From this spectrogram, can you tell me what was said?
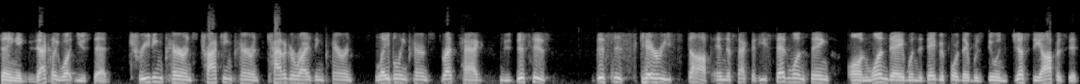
saying exactly what you said treating parents, tracking parents, categorizing parents, labeling parents, threat tag. This is this is scary stuff. And the fact that he said one thing on one day when the day before they was doing just the opposite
